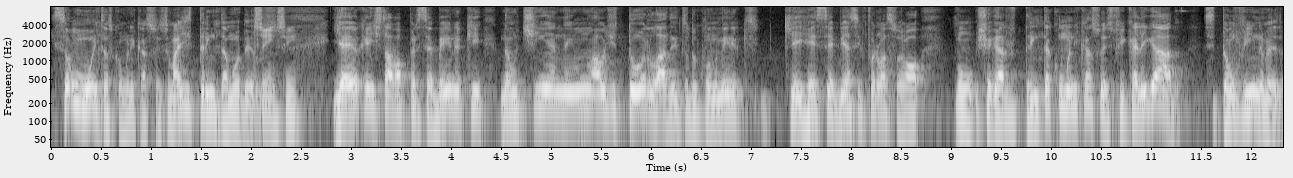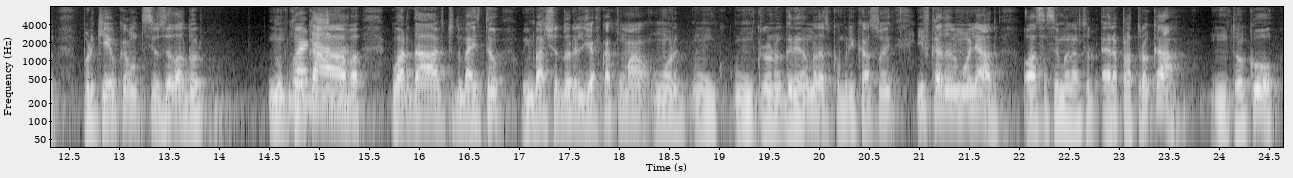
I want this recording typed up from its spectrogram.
E são muitas comunicações, são mais de 30 modelos. Sim, sim. E aí o que a gente estava percebendo é que não tinha nenhum auditor lá dentro do condomínio que, que recebia essa informação. Ó, vão chegar 30 comunicações, fica ligado, se estão vindo mesmo. Porque o que acontecia, o zelador não Guardava. colocava, guardava e tudo mais. Então, o embaixador ele já fica com uma- um, um- um cronograma das comunicações e ficar dando uma olhada. Ó, essa semana era para trocar, não trocou.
